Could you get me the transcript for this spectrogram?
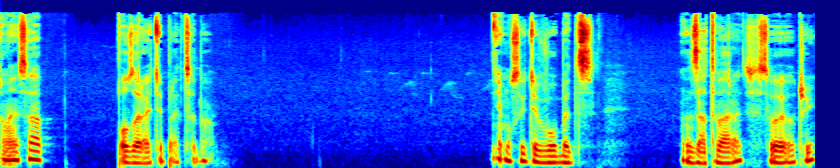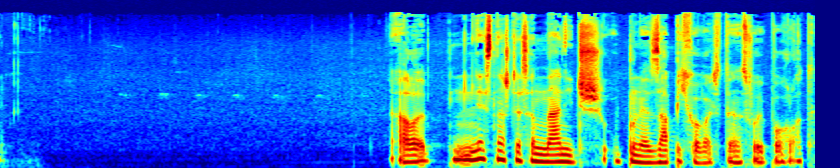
a len sa pozerajte pred seba. Nemusíte vôbec zatvárať svoje oči. Ale nesnažte sa na nič úplne zapichovať ten svoj pohľad.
